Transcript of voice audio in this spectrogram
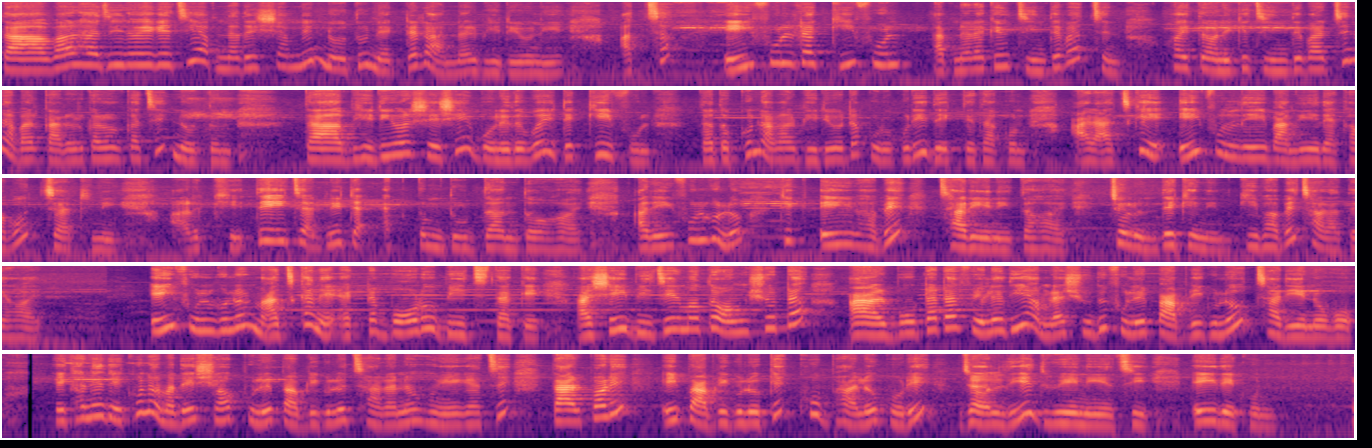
তা আবার হাজির হয়ে গেছি আপনাদের সামনে নতুন একটা রান্নার ভিডিও নিয়ে। আচ্ছা এই ফুলটা কি ফুল? আপনারা কেউ চিনতে পারছেন? হয়তো অনেকে চিনতে পারছেন, আবার কারোর কারোর কাছে নতুন। তা ভিডিওর শেষে বলে দেবো এটা কি ফুল? ততক্ষণ আমার ভিডিওটা পুরোপুরি দেখতে থাকুন। আর আজকে এই ফুল দিয়েই বানিয়ে দেখাবো চাটনি। আর খেতে এই চাটনিটা একদম দুর্দান্ত হয়। আর এই ফুলগুলো ঠিক এইভাবে ছাড়িয়ে নিতে হয়। চলুন দেখে নিন কীভাবে ছাড়াতে হয়। এই ফুলগুলোর মাঝখানে একটা বড় বীজ থাকে। আর সেই বীজের মতো অংশটা আর বোটাটা ফেলে দিয়ে আমরা শুধু ফুলের পাপড়িগুলো ছাড়িয়ে নেব। এখানে দেখুন আমাদের সব ফুলের পাপড়িগুলো ছাড়ানো হয়ে গেছে। তারপরে এই পাপড়িগুলোকে খুব ভালো করে জল দিয়ে ধুয়ে নিয়েছি। এই দেখুন।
